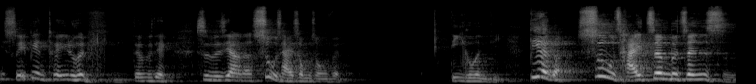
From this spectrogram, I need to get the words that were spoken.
你随便推论，对不对？是不是这样的？素材充不充分？第一个问题，第二个素材真不真实？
